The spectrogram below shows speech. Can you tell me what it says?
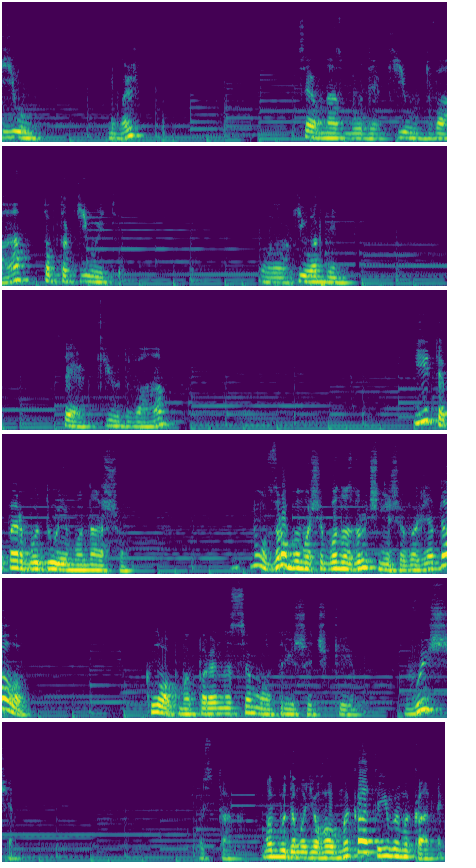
Q0. Це в нас буде Q2, тобто Q, о, Q1. Це Q2. І тепер будуємо нашу. Ну, зробимо, щоб воно зручніше виглядало. Клок ми перенесемо трішечки вище. Ось так. Ми будемо його вмикати і вимикати.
